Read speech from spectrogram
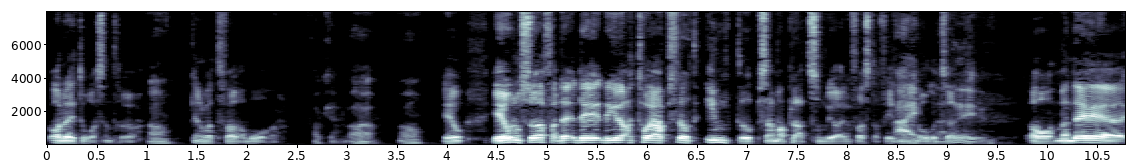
Ja, det är ett år sedan tror jag. Ja, Kan det ha varit förra våren. okej. Ja, ja. ja. Jo, jo de surfar. Det, det, det tar jag absolut inte upp samma plats som det gör i den första filmen Nej, på något nej, sätt. det är ju... Ja, men det är,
